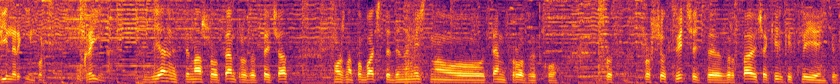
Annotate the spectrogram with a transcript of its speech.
Вінер Імпортс Україна. Діяльності нашого центру за цей час можна побачити динамічну темп розвитку, про, що свідчить е, зростаюча кількість клієнтів,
